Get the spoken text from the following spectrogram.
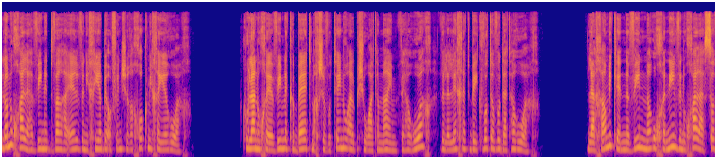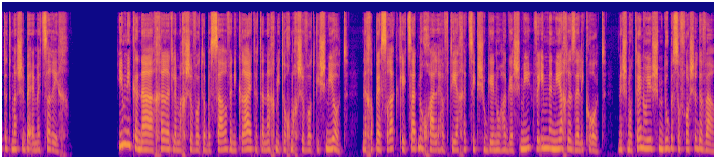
לא נוכל להבין את דבר האל ונחיה באופן שרחוק מחיי רוח. כולנו חייבים לקבע את מחשבותינו על בשורת המים והרוח וללכת בעקבות עבודת הרוח. לאחר מכן נבין מה רוחני ונוכל לעשות את מה שבאמת צריך. אם ניכנע אחרת למחשבות הבשר ונקרא את התנ"ך מתוך מחשבות גשמיות, נחפש רק כיצד נוכל להבטיח את שגשוגנו הגשמי, ואם נניח לזה לקרות, נשמותינו ישמדו בסופו של דבר.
